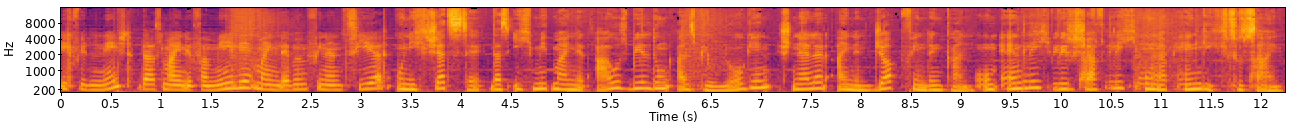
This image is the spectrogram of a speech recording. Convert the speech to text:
Ich will nicht, dass meine Familie mein Leben finanziert und ich schätze, dass ich mit meiner Ausbildung als Biologin schneller einen Job finden kann, um endlich wirtschaftlich unabhängig zu sein.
